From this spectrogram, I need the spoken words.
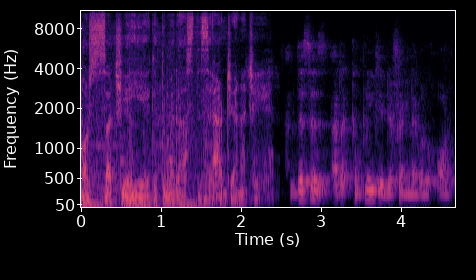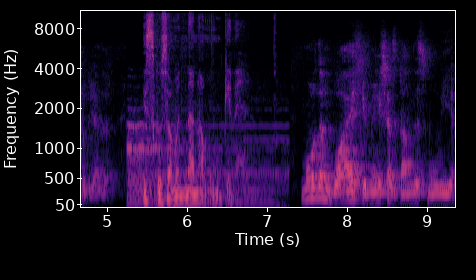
और सच यही है कि तुम्हें रास्ते से हट जाना चाहिए And this is at a completely different level altogether. इसको समझना नामुमकिन है more than why Himesh has done this movie,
